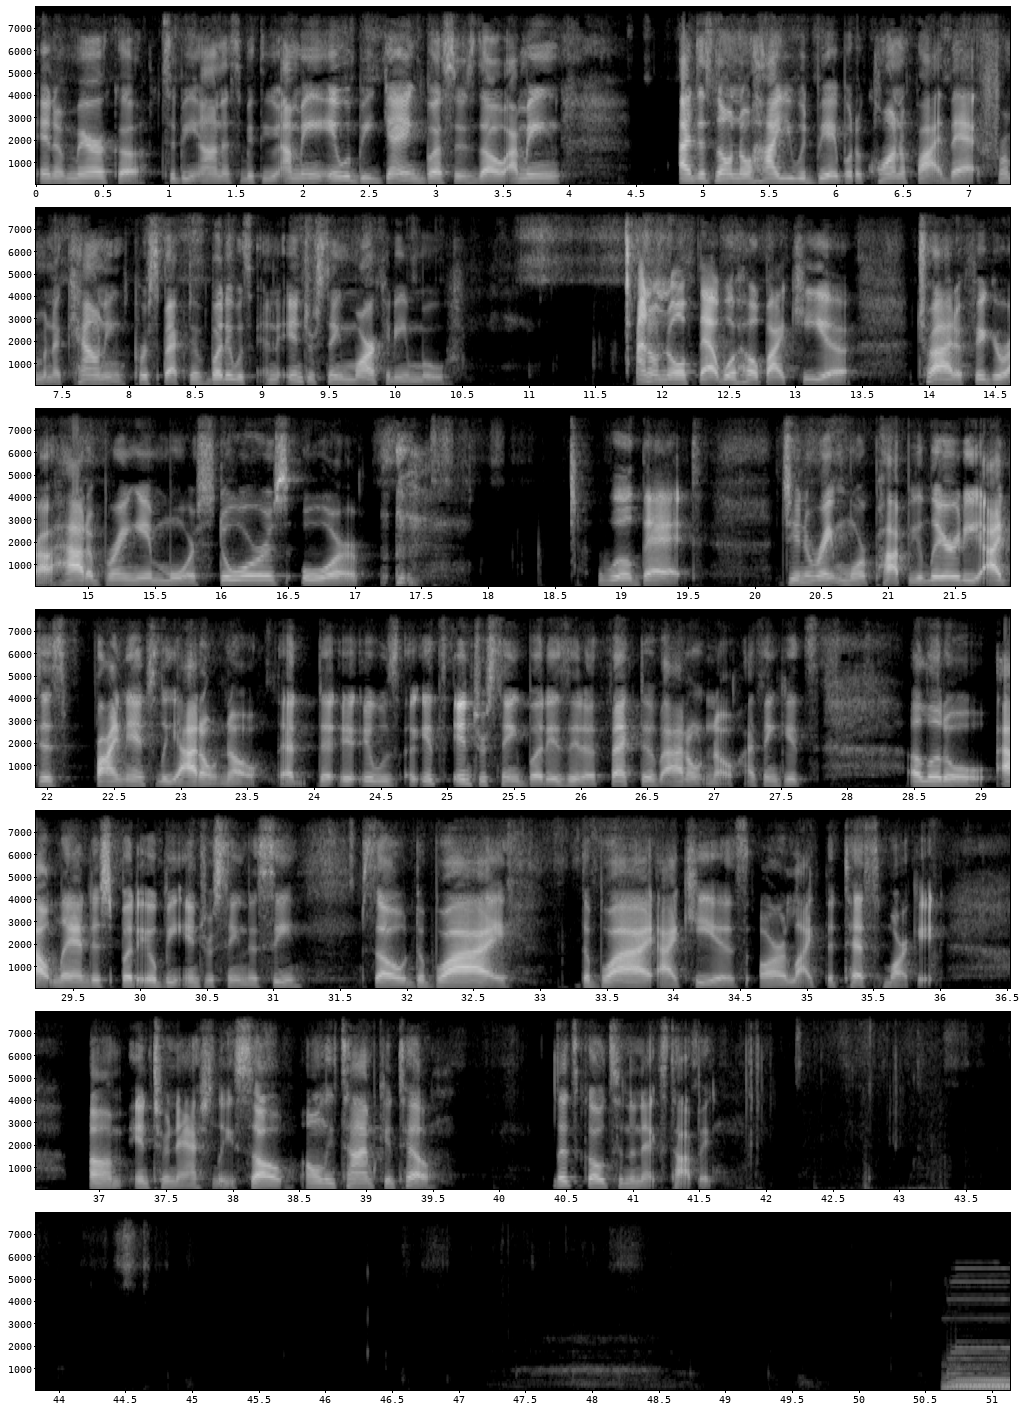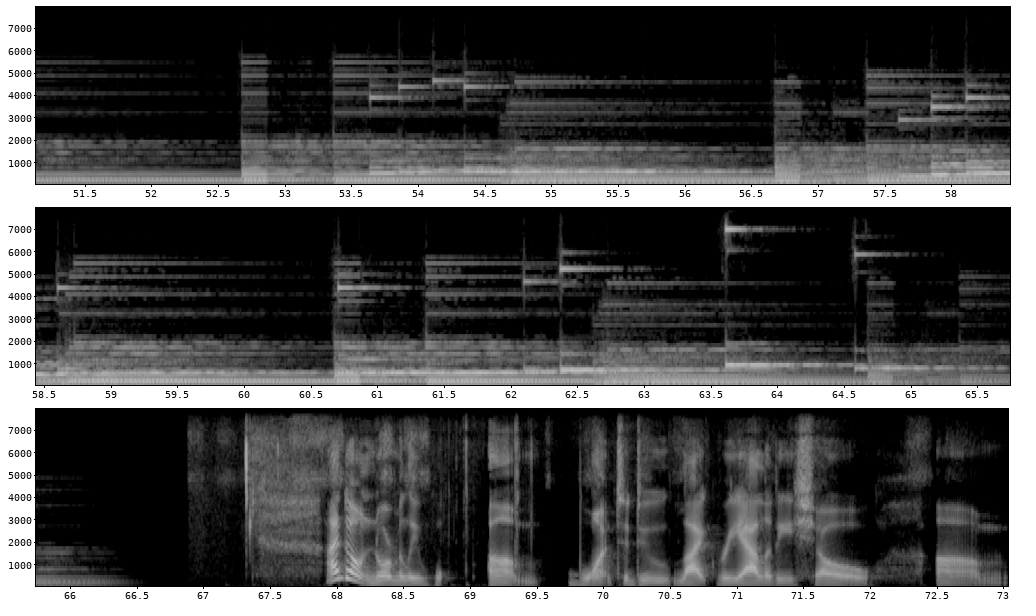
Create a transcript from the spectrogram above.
in America, to be honest with you. I mean, it would be gangbusters, though. I mean, I just don't know how you would be able to quantify that from an accounting perspective, but it was an interesting marketing move. I don't know if that will help IKEA try to figure out how to bring in more stores or will that generate more popularity? I just financially I don't know. That, that it, it was it's interesting, but is it effective? I don't know. I think it's a little outlandish, but it'll be interesting to see. So Dubai, Dubai IKEAs are like the test market um, internationally. So only time can tell. Let's go to the next topic. Don't normally um, want to do like reality show um,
